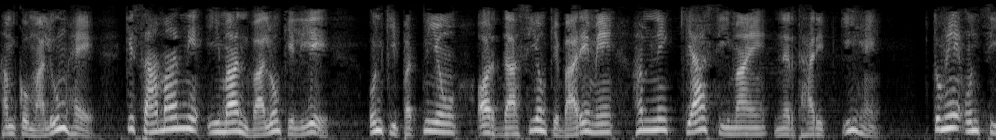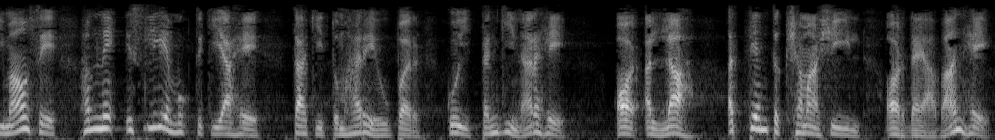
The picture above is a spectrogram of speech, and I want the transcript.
हमको मालूम है कि सामान्य ईमान वालों के लिए, उनकी पत्नियों और दासियों के बारे में हमने क्या सीमाएँ निर्धारित की हैं? तुम्हें उन सीमाओं से हमने इसलिए मुक्त किया है ताकि तुम्हारे ऊपर कोई तंगी न रहे, और अल्लाह अत्यंत क्षमाशील और दयावान है।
